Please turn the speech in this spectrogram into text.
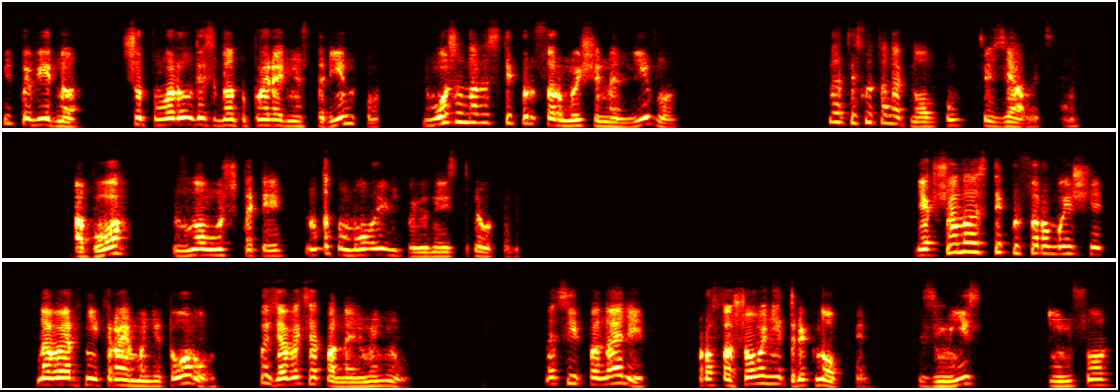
відповідно, щоб повернутися на попередню сторінку, можна навести курсор миші наліво, натиснути на кнопку, що з'явиться. Або, знову ж таки, за допомогою відповідної стрілки. Якщо навести курсор миші на верхній край монітору, то з'явиться панель меню. На цій панелі розташовані три кнопки: Зміст, інфо,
